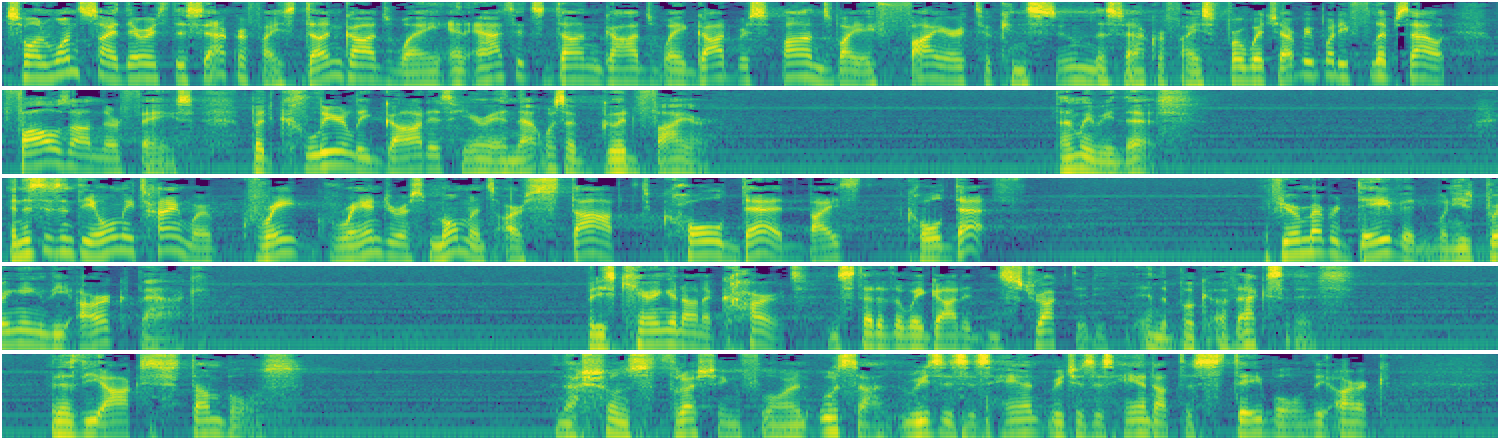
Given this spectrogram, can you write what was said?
So on one side there is this sacrifice done God's way, and as it's done God's way, God responds by a fire to consume the sacrifice, for which everybody flips out, falls on their face. But clearly God is here, and that was a good fire. Then we read this. And this isn't the only time where great, grandiose moments are stopped cold dead by cold death. If you remember David when he's bringing the ark back, but he's carrying it on a cart instead of the way God had instructed in the book of Exodus. And as the ox stumbles, and Nachon's threshing floor, and Uzzah reaches his hand, reaches his hand out to stable the ark,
